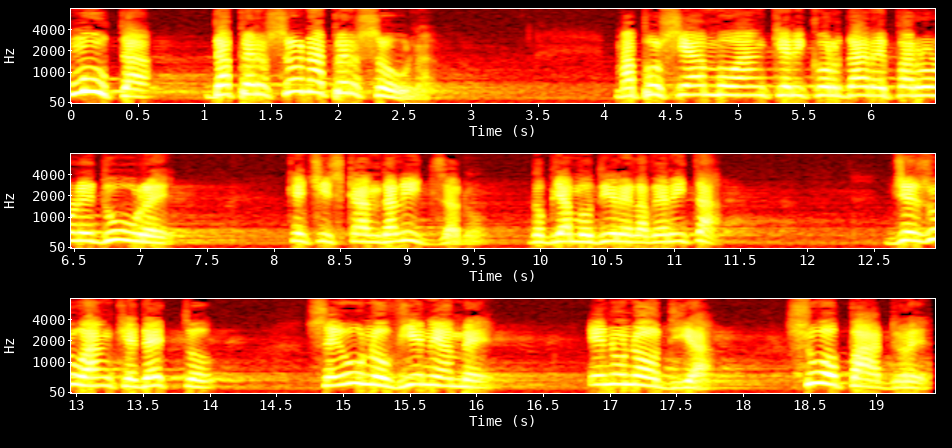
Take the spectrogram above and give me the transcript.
muta da persona a persona. Ma possiamo anche ricordare parole dure che ci scandalizzano, dobbiamo dire la verità. Gesù ha anche detto, se uno viene a me e non odia suo padre,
